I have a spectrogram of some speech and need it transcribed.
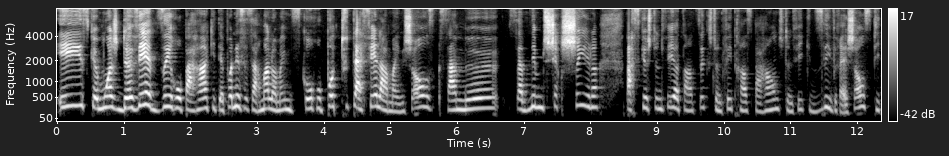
et ce que moi je devais dire aux parents qui n'étaient pas nécessairement le même discours ou pas tout à fait la même chose. Ça me ça venait me chercher là, parce que je suis une fille authentique, je suis une fille transparente, je suis une fille qui dit les vraies choses. Puis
